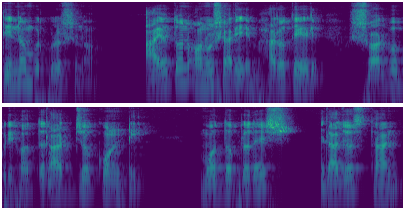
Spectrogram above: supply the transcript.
তিন নম্বর প্রশ্ন, আয়তন অনুসারে ভারতের সর্ববৃহৎ রাজ্য কোনটি? মধ্যপ্রদেশ, রাজস্থান,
